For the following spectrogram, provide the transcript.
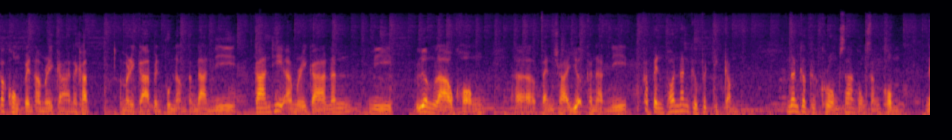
ก็คงเป็นอเมริกานะครับ อเมริกาเป็นผู้นำทางด้านนี้ การที่อเมริกานั้นมีเรื่องราวของ แฟนชส์เยอะขนาดนี้ ก็เป็นเพราะนั่นคือพฤติกรรม นั่นก็คือโครงสร้างของสังคมใน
